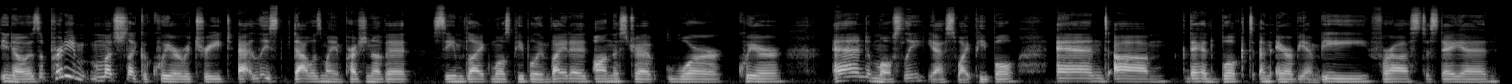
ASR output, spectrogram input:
you know it was a pretty much like a queer retreat. At least that was my impression of it. Seemed like most people invited on this trip were queer and mostly yes white people. And um, they had booked an airbnb for us to stay in.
